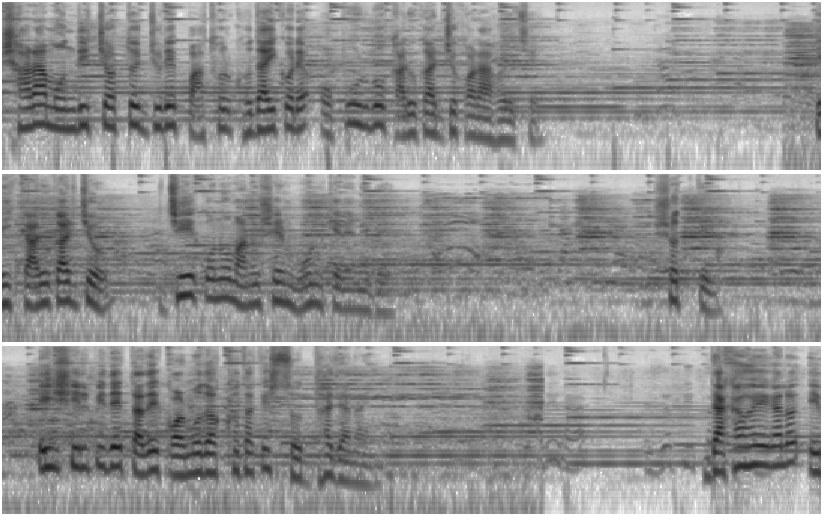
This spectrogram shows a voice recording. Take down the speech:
সারা মন্দির চত্বর জুড়ে পাথর খোদাই করে অপূর্ব কারুকার্য করা হয়েছে এই কারুকার্য যে কোনো মানুষের মন কেড়ে নেবে সত্যি এই শিল্পীদের তাদের কর্মদক্ষতাকে শ্রদ্ধা জানাই দেখা হয়ে গেল এই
